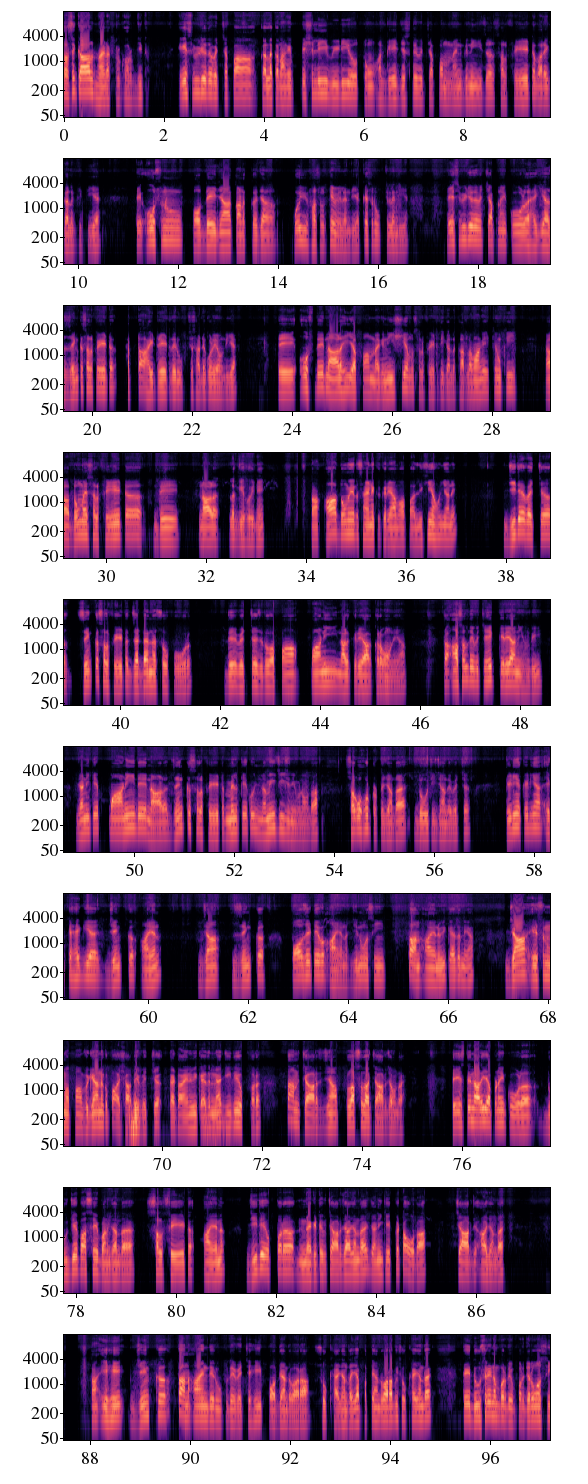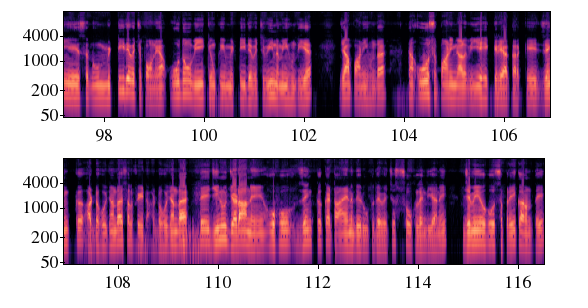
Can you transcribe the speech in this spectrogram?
ਸਤਿ ਸ਼੍ਰੀ ਅਕਾਲ, ਮੈਂ ਡਾਕਟਰ ਗੌਰਵਜੀਤ। ਇਸ ਵੀਡੀਓ ਦੇ ਵਿੱਚ ਆਪਾਂ ਗੱਲ ਕਰਾਂਗੇ ਪਿਛਲੀ ਵੀਡੀਓ ਤੋਂ ਅੱਗੇ, ਜਿਸ ਦੇ ਵਿੱਚ ਆਪਾਂ ਮੈਂਗਨੀਜ਼ ਸਲਫੇਟ ਬਾਰੇ ਗੱਲ ਕੀਤੀ ਹੈ ਤੇ ਉਸ ਨੂੰ ਪੌਦੇ ਜਾਂ ਕਣਕ ਜਾਂ ਕੋਈ ਵੀ ਫਸਲ ਕਿਵੇਂ ਲੈਂਦੀ ਹੈ, ਕਿਸ ਰੂਪ ਚ ਲੈਂਦੀ ਹੈ। ਇਸ ਵੀਡੀਓ ਦੇ ਵਿੱਚ ਆਪਣੇ ਕੋਲ ਹੈਗੀ ਆ ਜ਼ਿੰਕ ਸਲਫੇਟ, ਹੈਪਟਾਹਾਈਡਰੇਟ ਦੇ ਰੂਪ ਚ ਸਾਡੇ ਕੋਲੇ ਆਉਂਦੀ ਹੈ। ਤੇ ਉਸ ਦੇ ਨਾਲ ਹੀ ਆਪਾਂ ਮੈਗਨੀਸ਼ੀਅਮ ਸਲਫੇਟ ਦੀ ਗੱਲ ਕਰ ਲਵਾਂਗੇ, ਕਿਉਂਕਿ ਦੋਵੇਂ ਸਲਫੇਟ ਦੇ ਨਾਲ ਲੱਗੇ ਹੋਏ ਨੇ। ਤਾਂ ਆਹ ਦੋਵੇਂ ਰਸਾਇਣਿਕ ਕਿਰਿਆਵਾਂ ਆਪਾਂ ਲਿਖੀਆਂ ਹੋਈਆਂ ਨੇ, ਜਿਹਦੇ ਵਿੱਚ ਜ਼ਿੰਕ ਸਲਫੇਟ ZnSO4 ਦੇ ਵਿੱਚ ਜਦੋਂ ਆਪਾਂ ਪਾਣੀ ਨਾਲ ਕਿਰਿਆ ਕਰਵਾਉਨੇ ਆ ਤਾਂ ਅਸਲ ਦੇ ਵਿੱਚ ਇਹ ਕਿਰਿਆ ਨਹੀਂ ਹੁੰਦੀ। ਯਾਨੀ ਕਿ ਪਾਣੀ ਦੇ ਨਾਲ ਜ਼ਿੰਕ ਸਲਫੇਟ ਮਿਲ ਕੇ ਕੋਈ ਨਵੀਂ ਚੀਜ਼ ਨਹੀਂ ਬਣਾਉਂਦਾ। ਸਗੋਂ ਉਹ ਟੁੱਟ ਜਾਂਦਾ ਹੈ ਦੋ ਚੀਜ਼ਾਂ ਦੇ ਵਿੱਚ। ਕਿਹੜੀਆਂ ਕਿਹੜੀਆਂ ਇੱਕ ਹੈਗੀ ਹੈ ਜ਼ਿੰਕ ਆਇਨ ਜਾਂ ਜ਼ਿੰਕ ਪੋਜ਼ਿਟਿਵ ਆਇਨ ਜਿਹਨੂੰ ਅਸੀਂ ਧਨ ਆਇਨ ਵੀ ਕਹਿ ਦਿੰਦੇ ਆ ਜਾਂ ਇਸ ਨੂੰ ਆਪਾਂ ਵਿਗਿਆਨਕ ਭਾਸ਼ਾ ਦੇ ਵਿੱਚ ਕੈਟਾਇਨ ਵੀ ਕਹਿ ਦਿੰਦੇ ਆ ਜਿਹਦੇ ਉੱਪਰ ਧਨ ਚਾਰਜ ਜਾਂ ਪਲੱਸ ਦਾ ਚਾਰਜ ਆਉਂਦਾ ਹੈ। ਤੇ ਇਸ ਦੇ ਨਾਲ ਹੀ ਆਪਣੇ ਕੋਲ ਦੂਜੇ ਪਾਸੇ ਬਣ ਜਾਂਦਾ ਹੈ ਸਲਫੇਟ ਆਇਨ ਜਿਹਦੇ ਉੱਪਰ 네ਗੇਟਿਵ ਚਾਰਜ ਆ ਜਾਂਦਾ ਹੈ ਯਾਨੀ ਕਿ ਘਟਾਓ ਦਾ ਚਾਰਜ ਆ ਜਾਂਦਾ ਹੈ। ਤਾਂ ਇਹ ਜ਼ਿੰਕ ਧਨ ਆਇਨ ਦੇ ਰੂਪ ਦੇ ਵਿੱਚ ਹੀ ਪੌਦਿਆਂ ਦੁਆਰਾ ਸੋਖਿਆ ਜਾਂਦਾ ਜਾਂ ਪੱਤਿਆਂ ਦੁਆਰਾ ਵੀ ਸੋਖਿਆ ਜਾਂਦਾ ਹੈ। ਤੇ ਦੂਸਰੇ ਨੰਬਰ ਦੇ ਉੱਪਰ ਜਦੋਂ ਅਸੀਂ ਇਸ ਨੂੰ ਮਿੱਟੀ ਦੇ ਵਿੱਚ ਪਾਉਂਦੇ ਆ ਉਦੋਂ ਵੀ ਕਿਉਂਕਿ ਮਿੱਟੀ ਦੇ ਵਿੱਚ ਵੀ ਨਮੀ ਹੁੰਦੀ ਹੈ ਜਾਂ ਪਾਣੀ ਹੁੰਦਾ ਤਾਂ ਉਸ ਪਾਣੀ ਨਾਲ ਵੀ ਇਹ ਕਿਰਿਆ ਕਰਕੇ ਜ਼ਿੰਕ ਅੱਡ ਹੋ ਜਾਂਦਾ ਸਲਫੇਟ ਅੱਡ ਹੋ ਜਾਂਦਾ ਹੈ ਤੇ ਜਿਹਨੂੰ ਜੜਾਂ ਨੇ ਉਹ ਜ਼ਿੰਕ ਕੈਟਾਇਨ ਦੇ ਰੂਪ ਦੇ ਵਿੱਚ ਸੋਖ ਲੈਂਦੀਆਂ ਨੇ, ਜਿਵੇਂ ਉਹ ਸਪਰੇਅ ਕਰਨ ਤੇ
